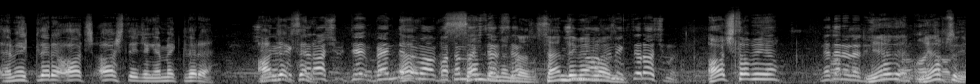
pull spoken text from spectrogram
emeklere aç aç diyeceksin emeklere. Ancak Ancak sen aç, de, ben demem Ha, abi vatandaş sen demen derse. lazım, sen Şimdi demen abi lazım. Emekler aç mı? aç tabii ya. Neden öyle düşünüyorsun? Niye? Ne yapsın?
